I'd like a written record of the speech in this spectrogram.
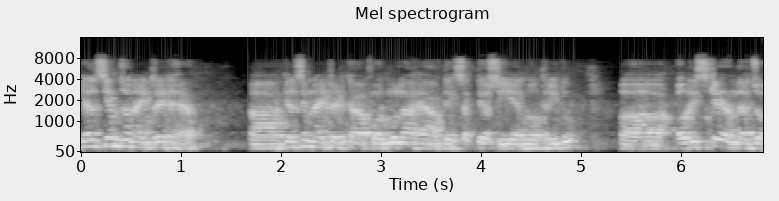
कैल्शियम जो नाइट्रेट है कैल्शियम नाइट्रेट का फॉर्मूला है, आप देख सकते हो सी और इसके अंदर जो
